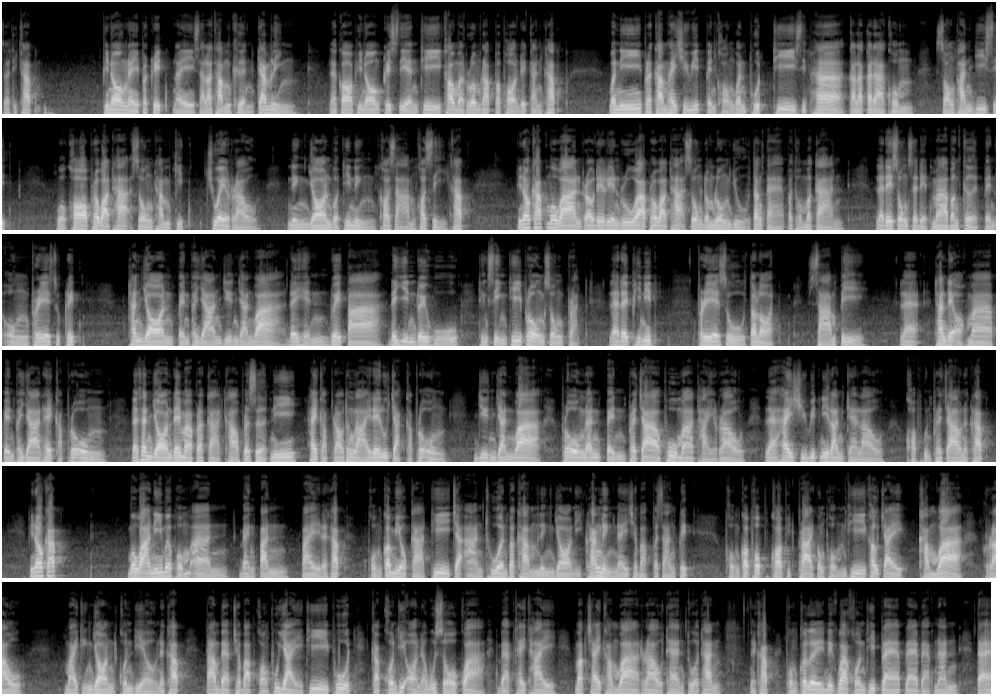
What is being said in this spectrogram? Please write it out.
สวัสดีครับ พี่น้องในพระคริสต์ในสารธรรมเขื่อนแก้มลิง และก็พี่น้องคริสเตียนที่เข้ามาร่วมรับพระพรด้วยกันครับ วันนี้พระคำให้ชีวิตเป็นของวันพุทธที่ 15 กรกฎาคม 2020 หัวข้อพระวาทะทรงทำกิจช่วยเรา 1 ยอห์นบทที่ 1 ข้อ 3 ข้อ 4 ครับ พี่น้องครับเมื่อวานเราได้เรียนรู้ว่าพระวาทะทรงดำรงอยู่ตั้งแต่ปฐมกาล และได้ทรงเสด็จมาบังเกิดเป็นองค์พระเยซูคริสต์ท่านยอนเป็นพยานยืนยันว่าได้เห็นด้วยตาได้ยินด้วยหูถึงสิ่งที่พระองค์ทรงตรัส และได้พินิษพระเยซูตลอด3ปี และท่านได้ออกมาเป็นพยานให้กับพระองค์ และท่านยอนได้มาประกาศข่าวประเสริฐนี้ให้กับเราทั้งหลายได้รู้จักกับพระองค์ ยืนยันว่าพระองค์นั้นเป็นพระเจ้าผู้มาไถ่เรา และให้ชีวิตนิรันดร์แก่เราขอบคุณพระเจ้านะครับ พี่น้องครับ เมื่อวานนี้เมื่อผมอ่านแบ่งปันไปนะครับ ผมก็มีโอกาสที่จะอ่านทวนพระคำหนึ่งยอนอีกครั้งหนึ่งในฉบับภาษาอังกฤษ ผมก็พบข้อผิดพลาดของผมที่เข้าใจคำว่าเราหมายถึงยอนคนเดียวนะครับ ตามแบบฉบับของผู้ใหญ่ที่พูดกับคนที่อ่อนอาวุโสกว่าแบบไทยๆมักใช้คำว่าเราแทนตัวท่าน นะครับ ผมก็เลยนึกว่าคนที่แปลแปลแบบนั้น แต่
